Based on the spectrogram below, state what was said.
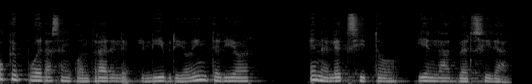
o que puedas encontrar el equilibrio interior en el éxito y en la adversidad.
